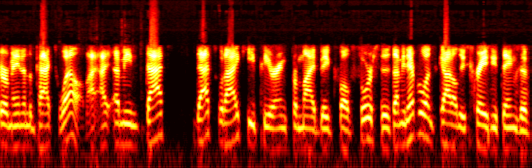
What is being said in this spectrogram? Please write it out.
to remain in the Pac-12. I, I, I mean, that's that's what I keep hearing from my Big 12 sources. I mean, everyone's got all these crazy things of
